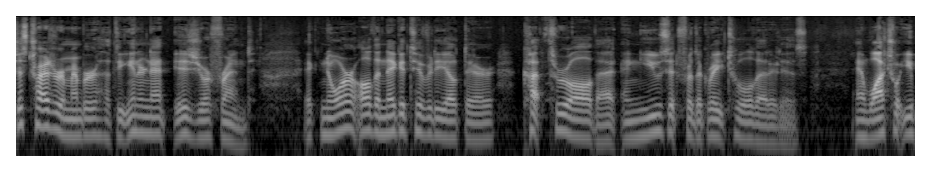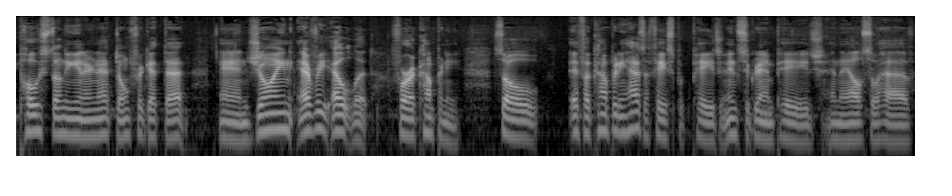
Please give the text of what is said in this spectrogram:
Just try to remember that the internet is your friend. Ignore all the negativity out there, cut through all that, and use it for the great tool that it is. And watch what you post on the internet, don't forget that. And join every outlet for a company. So if a company has a Facebook page, an Instagram page, and they also have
